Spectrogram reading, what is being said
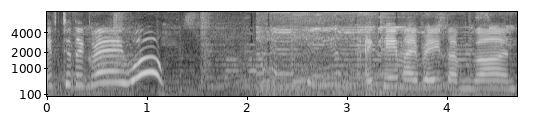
Brave to the grave, woo! I came, I braved, I'm gone.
